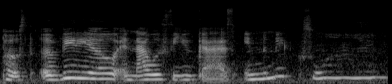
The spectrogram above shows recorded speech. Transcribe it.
post a video and i will see you guys in the next one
